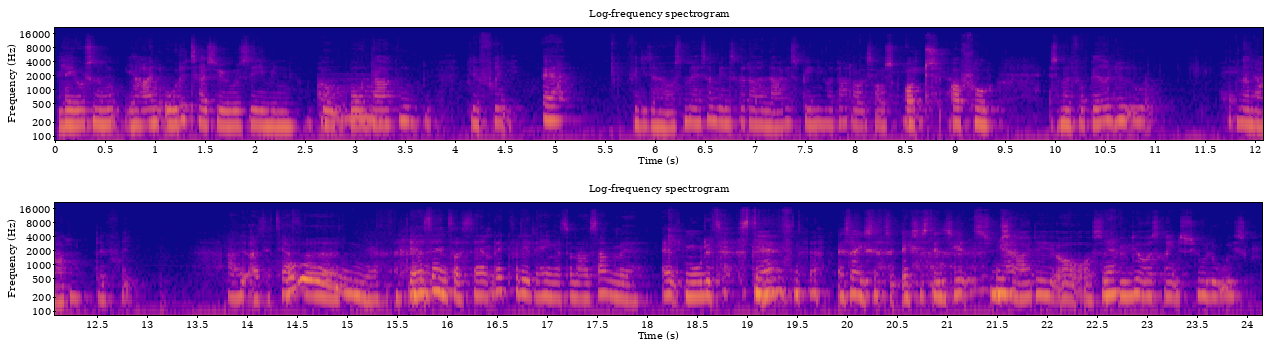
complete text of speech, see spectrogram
lave sådan nogle, jeg har en 8 i min bog, oh. hvor nakken bliver fri. Ja. Fordi der er også masser af mennesker, der har nakkespænding, og der er det også, også godt at få, altså man får bedre lyd ud, når nakken er fri. Og, og det, er derfor, uh, ja. det er så interessant, ikke? fordi det hænger så meget sammen med alt muligt. Ja. altså eksistentielt, synes ja. jeg det, og, og selvfølgelig ja. også rent psykologisk.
